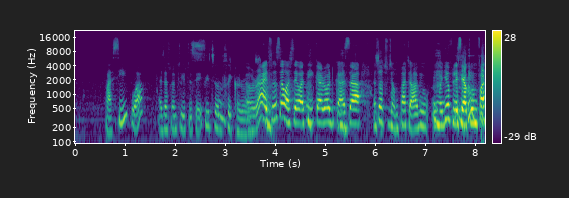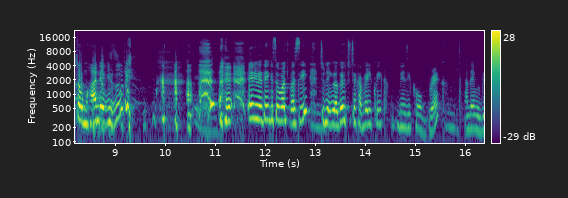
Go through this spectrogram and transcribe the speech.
pasi wa I just want you to say. Seated Thika Road. All right. sasa wasewa wa Thika Road kasa, nasa tutampata wapi? Umejua place ya kumpata umhande vizuri? anyway, thank you so much, Pasi. Today we are going to take a very quick musical break mm. and then we'll be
